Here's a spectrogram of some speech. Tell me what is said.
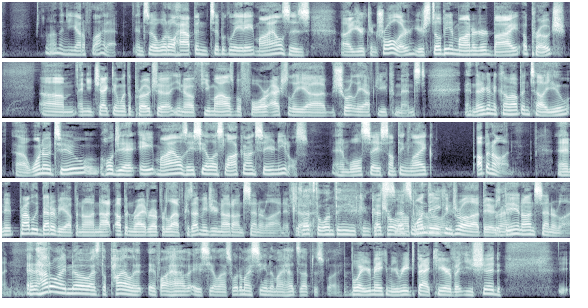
well, then you got to fly that. And so what will happen typically at eight miles is uh, your controller, you're still being monitored by approach. Um, and you checked in with approach, uh, you know, a few miles before, actually uh, shortly after you commenced, and they're going to come up and tell you, uh, 102, hold you at eight miles, ACLS lock on, say your needles and we'll say something like up and on. And it probably better be up and on, not up and right or up or left, because that means you're not on center line. If Because that's uh, the one thing you can control. that's out the one thing you control out there is Right. being on center line. And how do I know as the pilot if I have ACLS? What am I seeing in my heads up display? Boy, you're making me reach back here, but you should,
